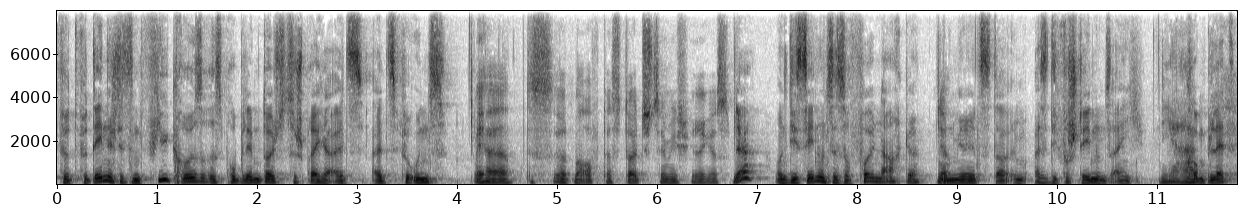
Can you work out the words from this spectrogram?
für, für den ist das ein viel größeres Problem, Deutsch zu sprechen, als, als für uns. Ja, ja, das hört man oft, dass Deutsch ziemlich schwierig ist. Ja. Und die sehen uns das so voll nach, gell? Ja. Wenn wir jetzt da, im, also die verstehen uns eigentlich Ja. komplett.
